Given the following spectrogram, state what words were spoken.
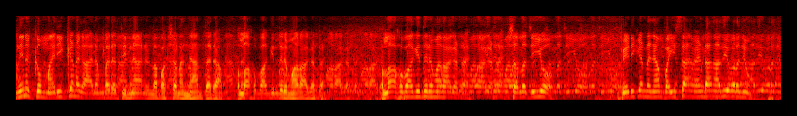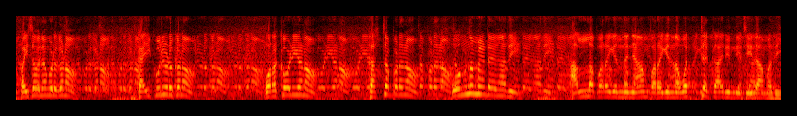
നിനക്ക് മരിക്കണ കാലം വരെ തിന്നാനുള്ള ഭക്ഷണം ഞാൻ തരാം. അള്ളാഹു ഭാഗ്യം തരുമാറാകട്ടെ അള്ളാഹു ഭാഗ്യം തരുമാറാകട്ടെ ശ്രദ്ധ ചെയ്യോ? പേടിക്കണ്ട ഞാൻ പൈസ വേണ്ടെന്ന് ആദ്യം പറഞ്ഞു. പൈസ വല്ലതും കൊടുക്കണോ? കൈക്കൂലി കൊടുക്കണോ? ഉറക്കൊഴിയണോ? കഷ്ടപ്പെടണോ? ഒന്നും വേണ്ട ചങ്ങാതി അല്ല പറയുന്ന ഞാൻ പറയുന്ന ഒറ്റ കാര്യം നീ ചെയ്താൽ മതി.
